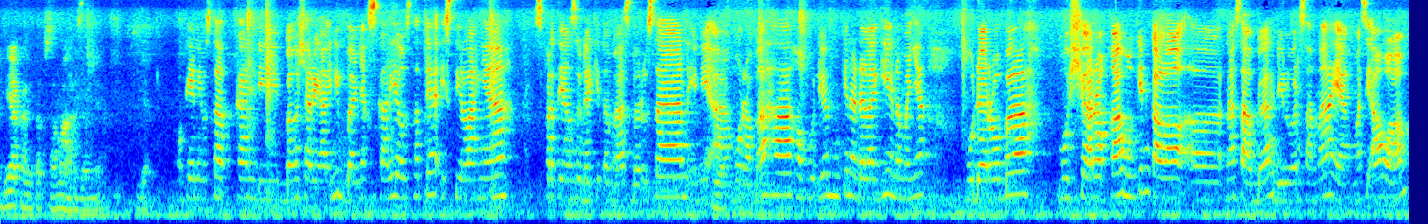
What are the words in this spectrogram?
dia akan tetap sama harganya. Iya. Oke nih Ustadz, kan di Bank Syariah ini banyak sekali ya Ustadz ya istilahnya seperti yang sudah kita bahas barusan, ini Iya. uh, murabahah, kemudian mungkin ada lagi yang namanya mudarobah, musyarakah, mungkin kalau uh, nasabah di luar sana yang masih awam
